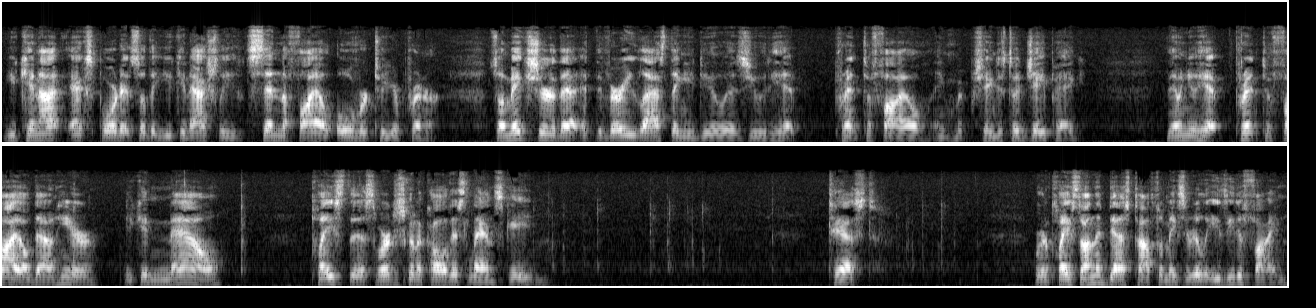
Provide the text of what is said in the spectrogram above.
you cannot export it so that you can actually send the file over to your printer. So make sure that at the very last thing you do is you would hit print to file and change this to a JPEG. Then when you hit print to file down here, you can now place this. We're just going to call this landscape test. We're going to place it on the desktop so it makes it really easy to find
